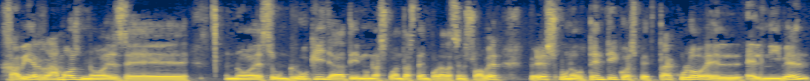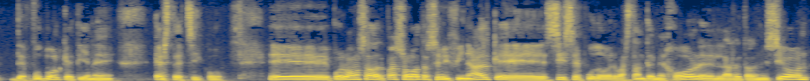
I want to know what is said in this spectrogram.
Javier Ramos no es, eh, no es un rookie, ya tiene unas cuantas temporadas en su haber, pero es un auténtico espectáculo el, el nivel de fútbol que tiene este chico. Eh, pues vamos a dar paso a la otra semifinal que sí se pudo ver bastante mejor en la retransmisión.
